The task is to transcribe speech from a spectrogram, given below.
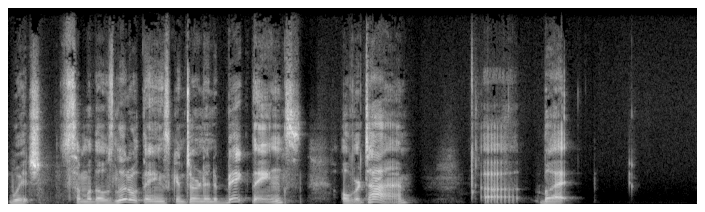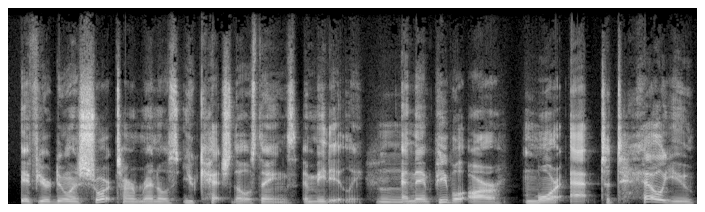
which some of those little things can turn into big things over time. Uh, but if you're doing short term rentals, you catch those things immediately. And then people are more apt to tell you,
